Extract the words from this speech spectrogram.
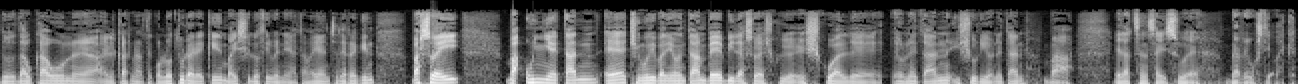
du, daukagun eh, elkarnarteko loturarekin, bai zilozi benea, eta bai antxaterrekin, basoei, ba, unetan, e, txingudi badi honetan, be, bidazo esku, eskualde honetan, isuri honetan, ba, edatzen zaizue berri guzti hauek.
